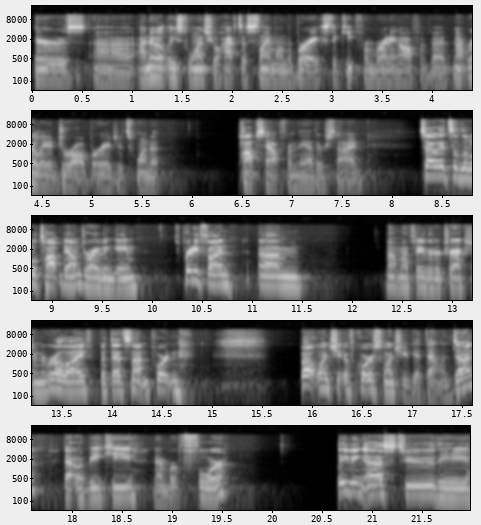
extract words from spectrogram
There's uh, I know at least once you'll have to slam on the brakes to keep from running off of it. Not really a drawbridge. It's one that pops out from the other side. So it's a little top-down driving game. It's pretty fun. Um, not my favorite attraction in real life, but that's not important. but once you, of course, once you get that one done, that would be key number four leaving us to the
